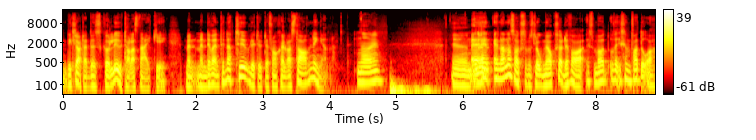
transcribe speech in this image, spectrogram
det är klart att det skulle uttalas Nike, men, men det var inte naturligt utifrån själva stavningen. Nej. Eh, En, en annan sak som slog mig också, det var, liksom, vad, liksom, vadå?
